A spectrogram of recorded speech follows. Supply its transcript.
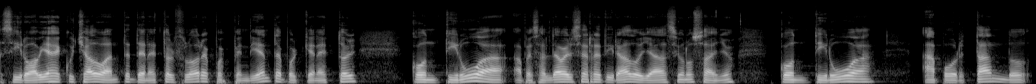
Si lo habías escuchado antes de Néstor Flores, pues pendiente porque Néstor continúa, a pesar de haberse retirado ya hace unos años, continúa aportando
